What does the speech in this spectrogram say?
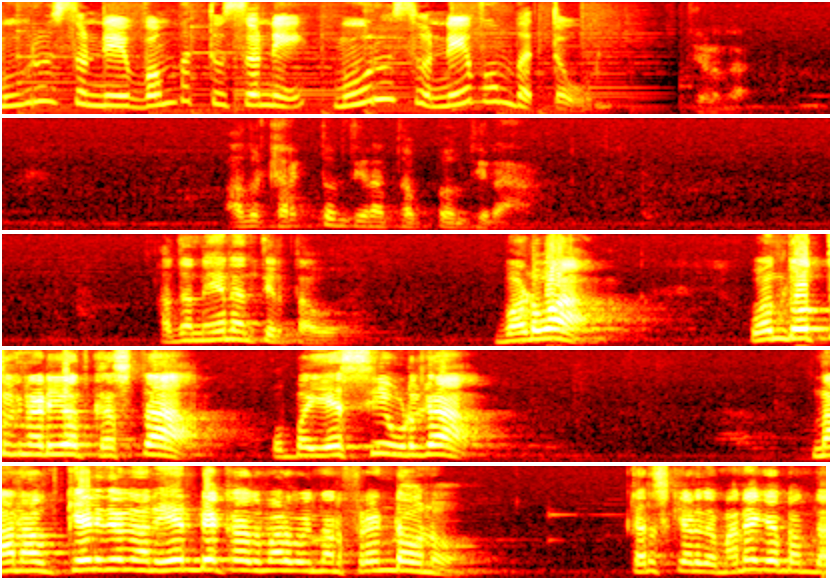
ಮೂರು ಸೊನ್ನೆ ಒಂಬತ್ತು ಸೊನ್ನೆ ಮೂರು ಸೊನ್ನೆ ಒಂಬತ್ತು. ಅದು ಕರೆಕ್ಟ್ ಅಂತೀರಾ ತಪ್ಪು ಅಂತೀರಾ? ಅದನ್ನೇನಂತಿರ್ತಾವು? ಬಡವ, ಒಂದು ಹೊತ್ತಿಗೆ ನಡೆಯೋದು ಕಷ್ಟ, ಒಬ್ಬ ಎಸ್ ಸಿ ಹುಡುಗ. ನಾನು ಅವ್ನು ಕೇಳಿದ್ರೆ ನಾನು ಏನು ಬೇಕಾದ್ರೂ ಮಾಡ್ಬೇಕು ನನ್ನ ಫ್ರೆಂಡ್ ಅವನು. ಕರೆಸ್ ಕೇಳಿದೆ, ಮನೆಗೆ ಬಂದ.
